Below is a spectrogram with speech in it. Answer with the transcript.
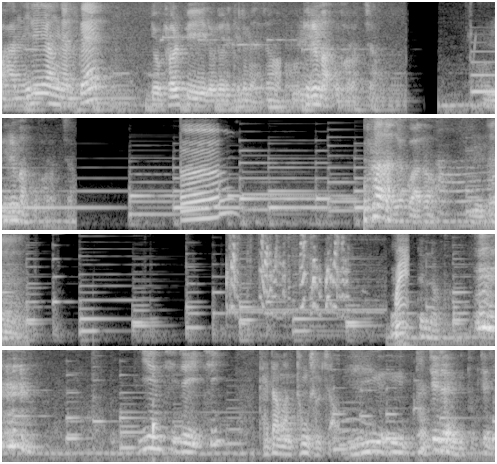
한 1, 2학년 때 요 겨울비 노래를 들으면서 어, 비를 맞고 걸었죠. 비를 맞고 걸었죠. 우산 안 갖고 와서. 아, 응. 듣나 보다. ENTJT? 대담한 통솔자 이게 이 독재자 여기 독재자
